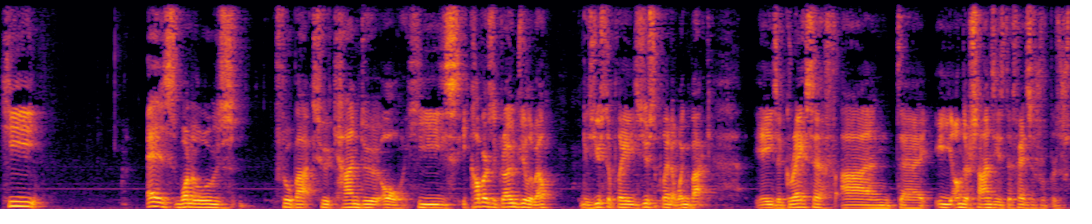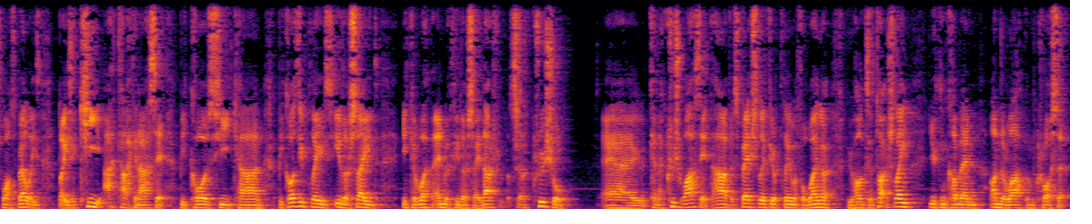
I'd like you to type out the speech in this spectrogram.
He is one of those fullbacks who can do it all. He's he covers the ground really well. He's used to play. He's used to playing at wing back. He's aggressive and uh, he understands his defensive responsibilities. But he's a key attacking asset because he can because he plays either side. He can whip it in with either side. That's a crucial. Uh, kind of crucial asset to have, especially if you're playing with a winger who hugs the touchline. You can come in, underlap him, cross it,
